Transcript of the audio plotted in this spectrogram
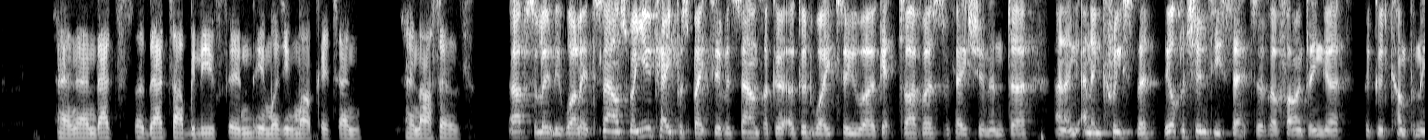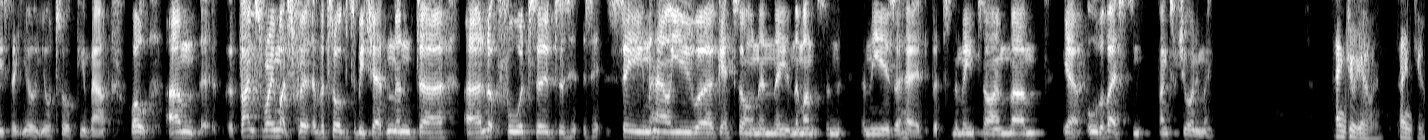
And and that's that's our belief in emerging markets and and ourselves Absolutely. Well, it sounds, from a UK perspective, it sounds like a, a good way to uh, get diversification and, uh, and and increase the, the opportunity set of uh, finding uh, the good companies that you're, you're talking about. Well, um, thanks very much for, for, talking to me, Chetan, and uh, uh, look forward to, to, seeing how you get on in the in the months and, and the years ahead. But in the meantime, um, yeah, all the best, and thanks for joining me. Thank you, Gavin. Thank you.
